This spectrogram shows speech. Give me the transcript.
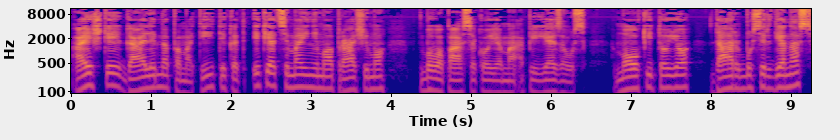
aiškiai galime pamatyti, kad iki atsimainimo aprašymo buvo pasakojama apie Jėzaus mokytojo darbus ir dienas,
